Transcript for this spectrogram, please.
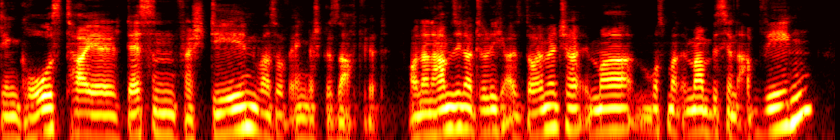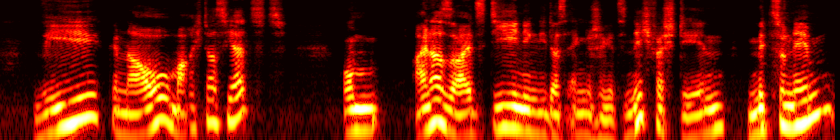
den Großteil dessen verstehen, was auf Englisch gesagt wird. Und dann haben Sie natürlich als Dolmetscher immer, muss man immer ein bisschen abwägen, wie genau mache ich das jetzt, um einerseits diejenigen, die das Englische jetzt nicht verstehen, mitzunehmen,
